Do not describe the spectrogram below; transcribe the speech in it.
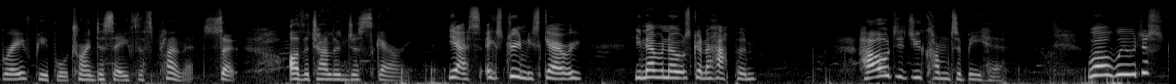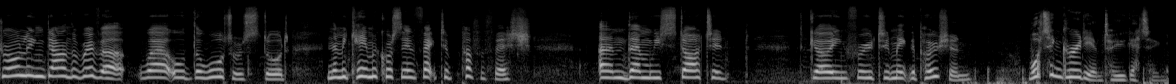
brave people trying to save this planet. So, are the challenges scary? Yes, extremely scary. You never know what's going to happen. How did you come to be here? Well, we were just strolling down the river where all the water was stored, and then we came across the infected pufferfish, and then we started going through to make the potion. What ingredient are you getting?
